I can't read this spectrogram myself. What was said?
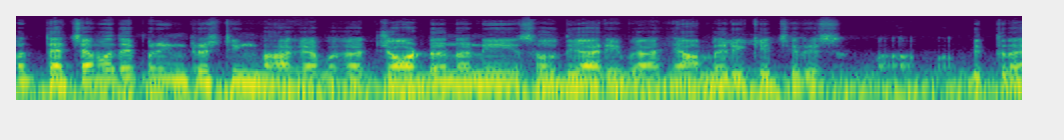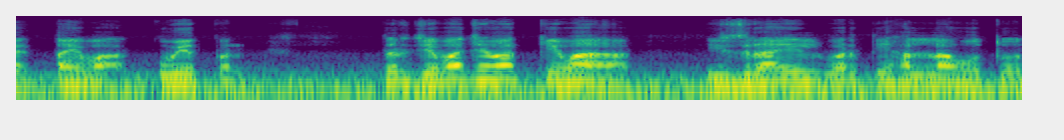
पण त्याच्यामध्ये पण इंटरेस्टिंग भाग आहे बघा. जॉर्डन आणि सौदी अरेबिया हे अमेरिकेचे मित्र आहेत. तैवा कुवेत पण. तर जेव्हा जेव्हा केव्हा इस्रायलवरती हल्ला होतो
